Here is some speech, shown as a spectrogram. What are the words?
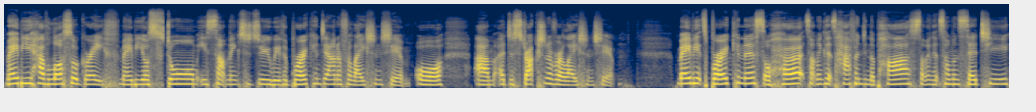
Maybe you have loss or grief. Maybe your storm is something to do with a broken down of relationship or um, a destruction of a relationship. Maybe it's brokenness or hurt, something that's happened in the past, something that someone said to you.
